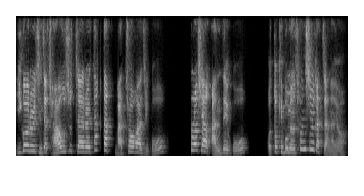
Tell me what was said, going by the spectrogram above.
이거를 진짜 좌우 숫자를 딱딱 맞춰가지고 플러시아웃 안 되고 어떻게 보면 손실 같잖아요.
